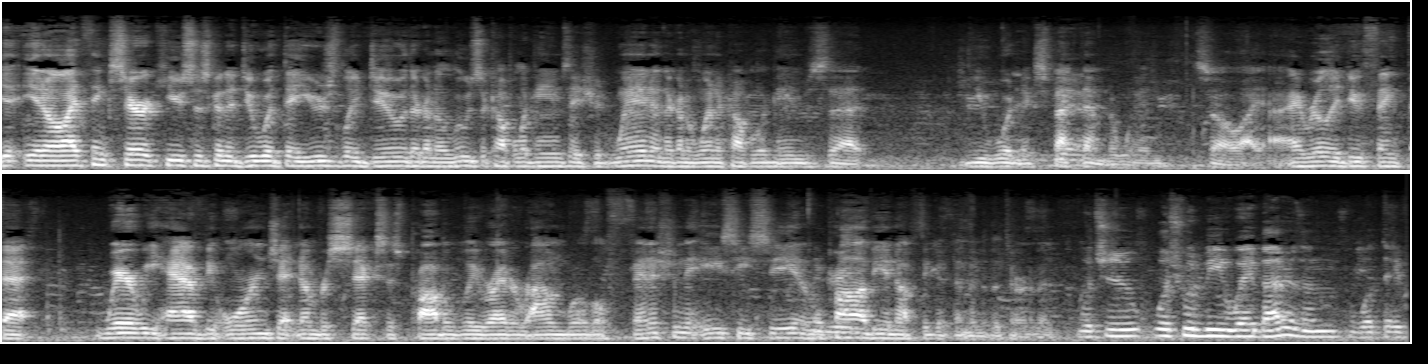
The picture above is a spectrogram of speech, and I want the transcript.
You, you know, I think Syracuse is going to do what they usually do. They're going to lose a couple of games they should win, and they're going to win a couple of games that you wouldn't expect Yeah. them to win. So I, I really do think that where we have the orange at number six is probably right around where they'll finish in the ACC, and it'll Agreed. probably be enough to get them into the tournament. Which is which would be way better than what they've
